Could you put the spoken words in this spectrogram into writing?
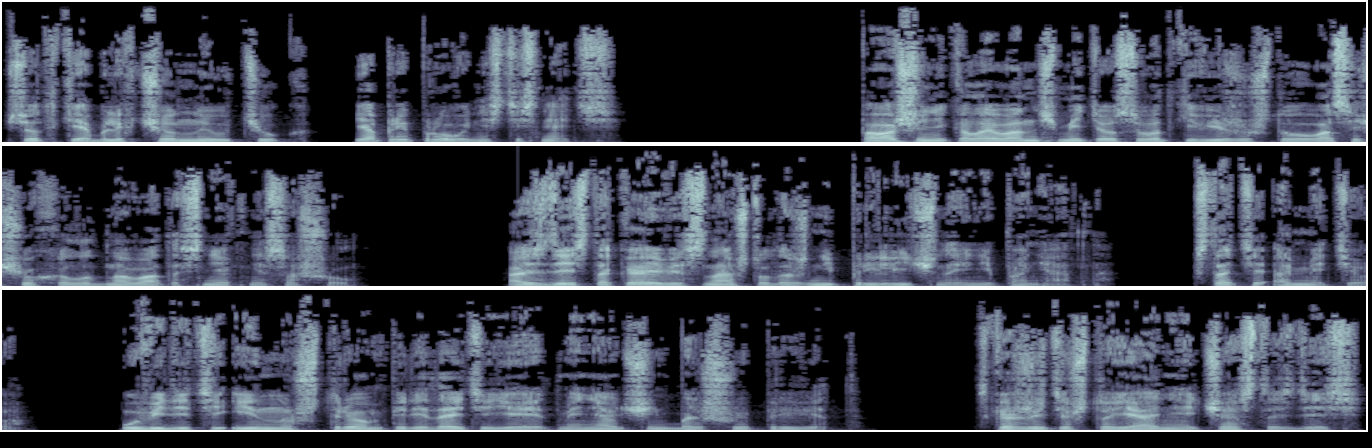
все-таки облегченный утюг. Я припру, не стесняйтесь. По вашей, Николай Иванович, метеосводке вижу, что у вас еще холодновато, снег не сошел. А здесь такая весна, что даже неприлично и непонятно. Кстати, о метео. Увидите Инну Штрем, передайте ей от меня очень большой привет. Скажите, что я о ней часто здесь.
